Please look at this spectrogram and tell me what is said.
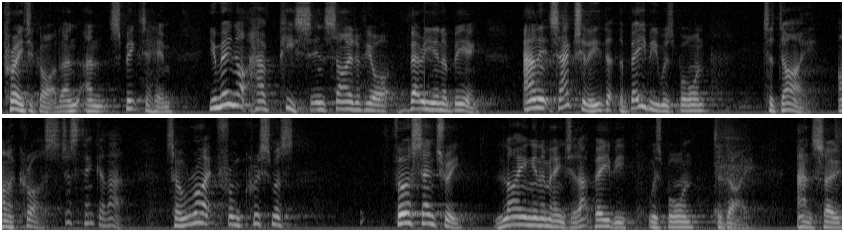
pray to God and, and speak to Him, you may not have peace inside of your very inner being. And it's actually that the baby was born to die on a cross. Just think of that. So, right from Christmas, first century, lying in a manger, that baby was born to die, and so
